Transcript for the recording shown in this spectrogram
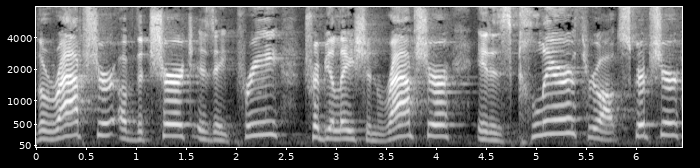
The rapture of the church is a pre tribulation rapture. It is clear throughout Scripture.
